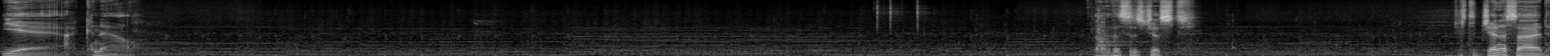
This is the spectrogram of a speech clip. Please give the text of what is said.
Yeah, canal. Oh, this is just... Just a genocide.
